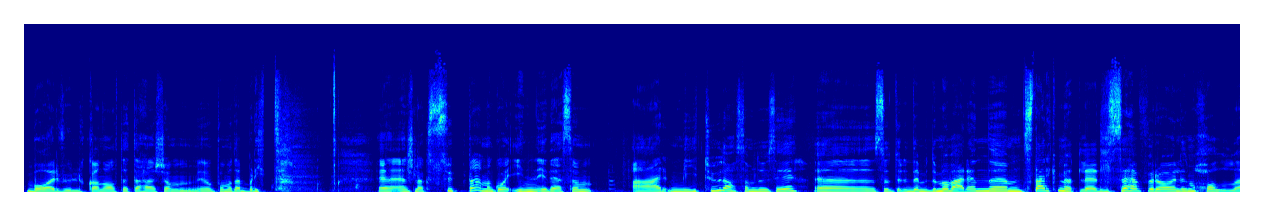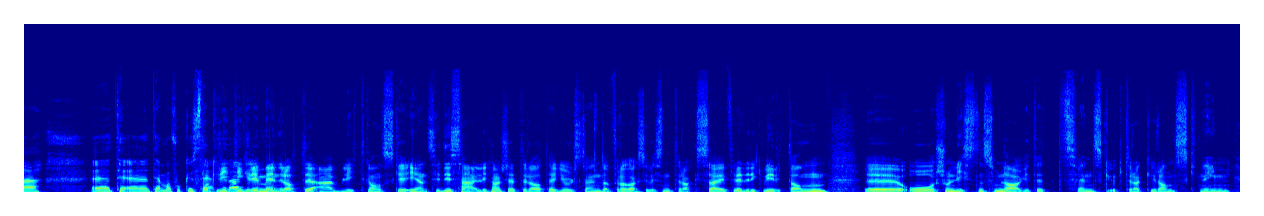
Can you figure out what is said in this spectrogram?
Bar Vulkan og alt dette her som jo på en måte er blitt eh, en slags suppe, men gå inn i det som er metoo, da, som du sier. Eh, Så det, må være en eh, sterk møteledelse for å liksom holde eh, temaet fokusert dag. Kritikere mener at det er blitt ganske ensidig, særlig kanskje etter at Hege Ulstein fra Dagsavisen trakk seg. Fredrik Virtanen eh, og journalisten som laget et svensk oppdrag granskning eh,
